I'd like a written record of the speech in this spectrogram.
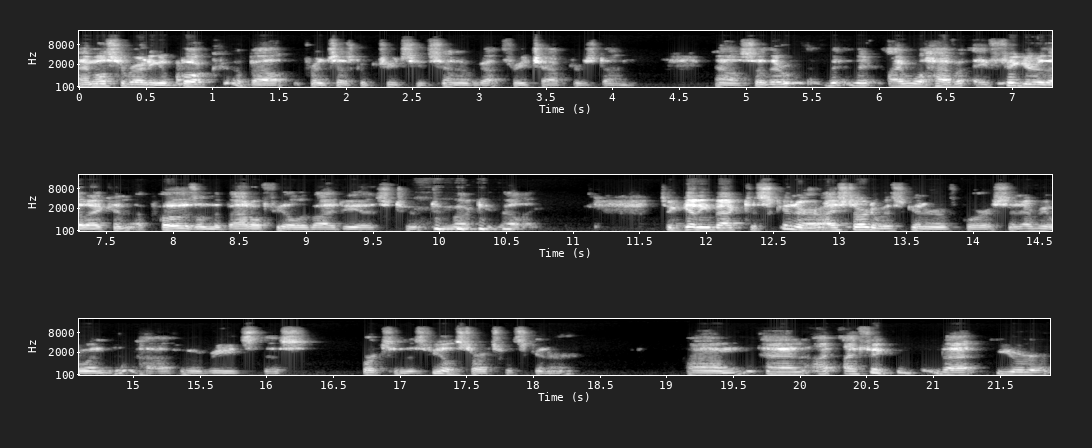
I'm also writing a book about Francesco Patrizi Siena. We've got three chapters done now. So there, there, I will have a figure that I can oppose on the battlefield of ideas to, to Machiavelli. so getting back to Skinner, I started with Skinner, of course, and everyone uh, who reads this, works in this field, starts with Skinner. Um, and I, I, think that your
